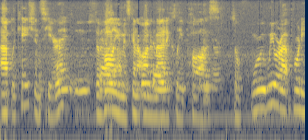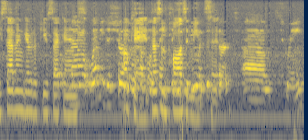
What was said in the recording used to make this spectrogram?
applications here, the volume is going to automatically pause. So we we were at 47, give it a few seconds. let me just show you Okay, it doesn't pause, it mutes it. um, screen.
